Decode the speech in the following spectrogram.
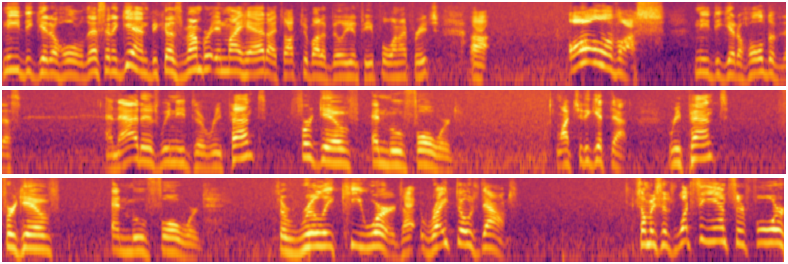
need to get a hold of this. And again, because remember in my head, I talked to about a billion people when I preach. Uh, all of us need to get a hold of this. And that is we need to repent, forgive, and move forward. I want you to get that. Repent, forgive, and move forward. It's a really key word. Write those down. Somebody says, What's the answer for?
